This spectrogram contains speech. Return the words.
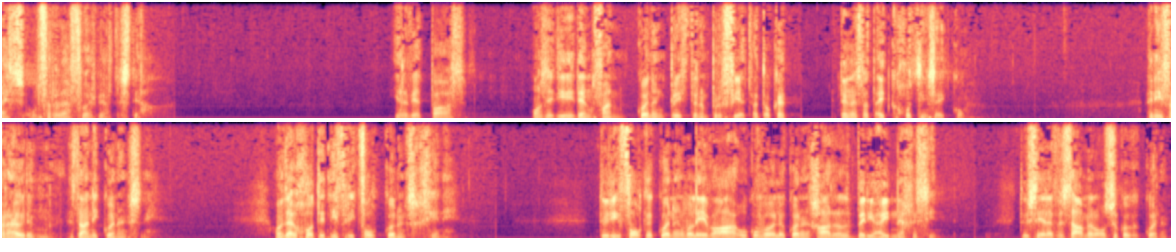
is om vir hulle voorbeeld te stel. Julle weet paas, ons het hierdie ding van koning, priester en profeet, wat ook een ding is wat uit godsdienst uitkom. In die verhouding is daar nie konings nie. Ondou, God het nie vir die volk konings gegeen nie. Toe die volk een koning wil hee, waar, hoekom wil hulle koning gaan, hulle by die heidene gesien. Toe sê hulle vir Samuel, ons soek ook een koning.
